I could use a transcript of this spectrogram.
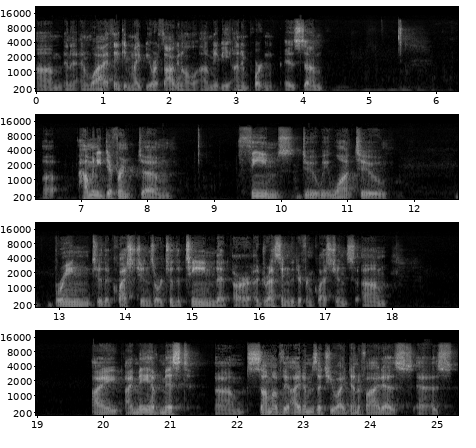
um, and, and why I think it might be orthogonal, uh, maybe unimportant, is um, uh, how many different um, themes do we want to bring to the questions or to the team that are addressing the different questions? Um, I I may have missed um, some of the items that you identified as as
